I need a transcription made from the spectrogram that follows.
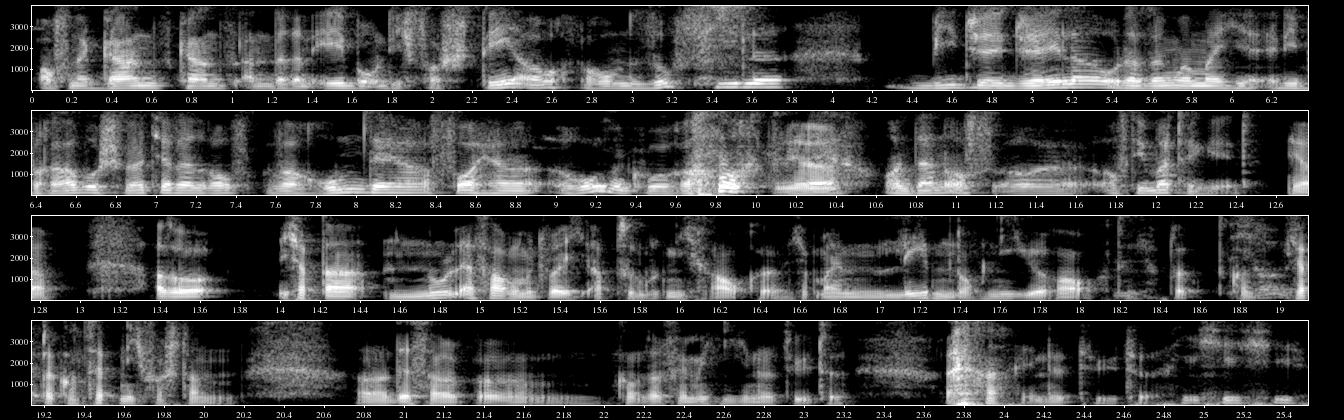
auf einer ganz, ganz anderen Ebene und ich verstehe auch, warum so viele BJ Jailer oder sagen wir mal hier Eddie Bravo schwört ja darauf, warum der vorher Rosenkohl raucht Ja, und dann auf, äh, auf die Matte geht. ja. Also ich habe da null Erfahrung mit, weil ich absolut nicht rauche. Ich habe mein Leben noch nie geraucht. Ich habe das, Kon ich hab das Konzept nicht verstanden. Äh, deshalb äh, kommt das für mich nicht in eine Tüte. in eine Tüte. Hihihi.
